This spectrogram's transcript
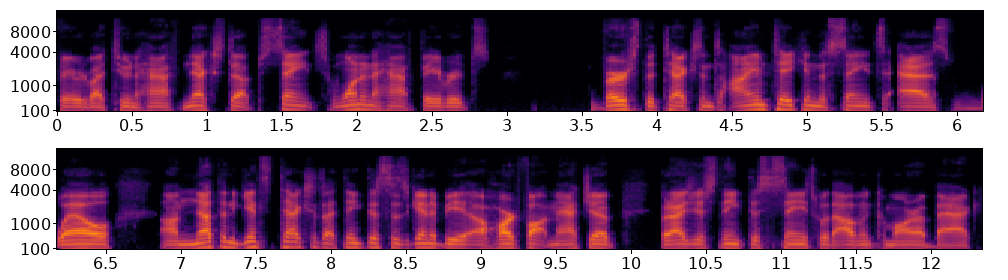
favored by two and a half. Next up, Saints, one and a half favorites versus the Texans. I am taking the Saints as well. Um, nothing against the Texans. I think this is going to be a hard fought matchup, but I just think the Saints with Alvin Kamara back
